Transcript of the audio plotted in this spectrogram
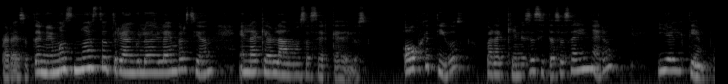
Para eso tenemos nuestro triángulo de la inversión en la que hablamos acerca de los objetivos, para qué necesitas ese dinero, y el tiempo,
